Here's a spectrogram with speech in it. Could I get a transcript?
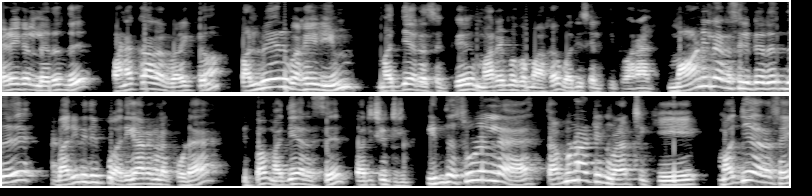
ஏழைகள்ல இருந்து பணக்காரர் வரைக்கும் பல்வேறு வகையிலையும் மத்திய அரசுக்கு மறைமுகமாக வரி செலுத்திட்டு வராங்க. மாநில அரசுகிட்ட இருந்து வரி விதிப்பு அதிகாரங்களை கூட இப்ப மத்திய அரசு பறிச்சிட்டு இருக்கு. இந்த சூழல்ல தமிழ்நாட்டின் வளர்ச்சிக்கு மத்திய அரசை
